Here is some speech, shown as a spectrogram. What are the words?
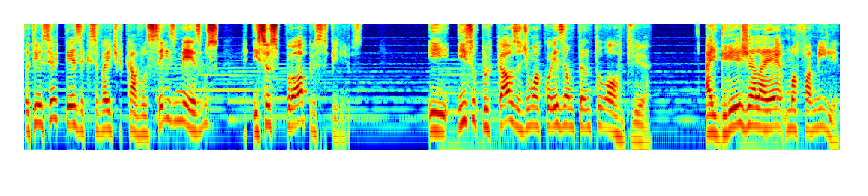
Eu tenho certeza que isso vai edificar vocês mesmos e seus próprios filhos. E isso por causa de uma coisa um tanto óbvia. A igreja ela é uma família.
